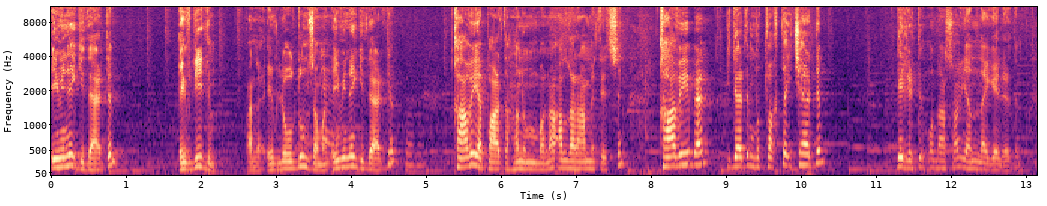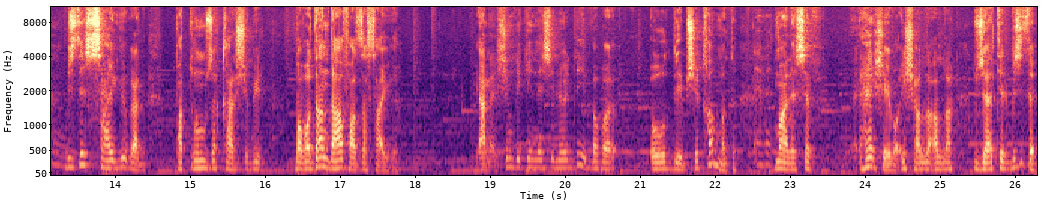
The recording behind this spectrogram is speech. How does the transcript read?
evine giderdim. Evliydim. Hani evli olduğum zaman evine giderdim. Kahve yapardı hanım bana. Allah rahmet etsin. Kahveyi ben giderdim mutfakta içerdim. Gelirdim ondan sonra yanına gelirdim. Bizde saygı yani patronumuza karşı bir babadan daha fazla saygı. Yani şimdiki nesil öyle değil. Baba oğul diye bir şey kalmadı. Evet. Maalesef her şey var. İnşallah Allah düzeltir bizi de.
